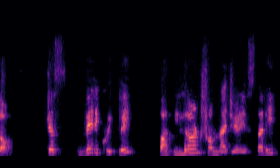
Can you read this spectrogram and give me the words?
So just very quickly, what we learned from Nigeria's study,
